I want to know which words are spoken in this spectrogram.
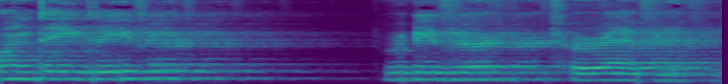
One day river, river forever.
